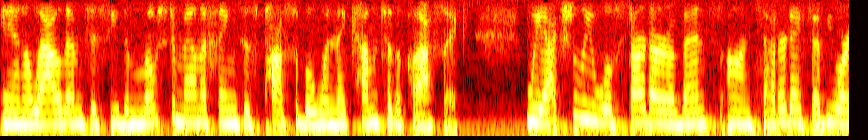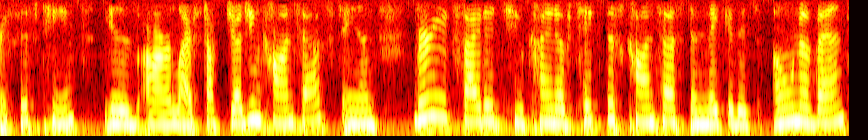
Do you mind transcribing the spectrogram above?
and allow them to see the most amount of things as possible when they come to the Classic. We actually will start our events on Saturday, February 15th is our livestock judging contest and very excited to kind of take this contest and make it its own event.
